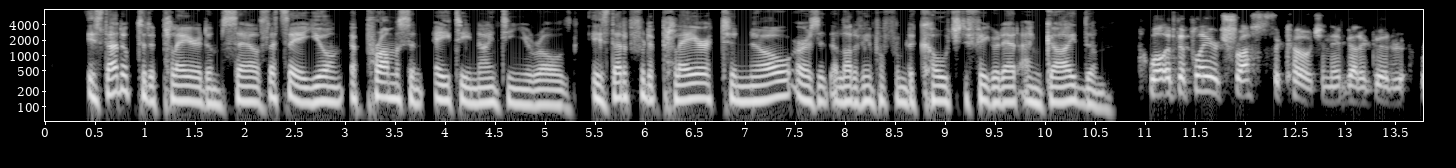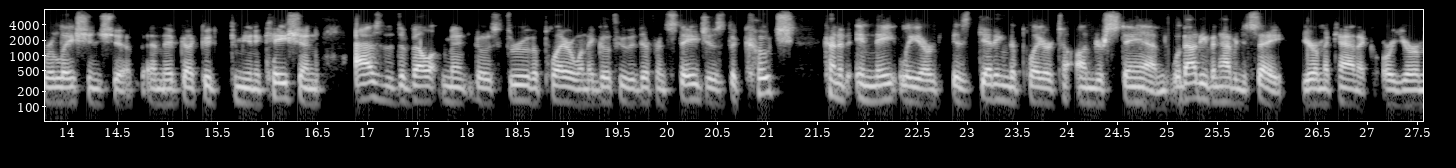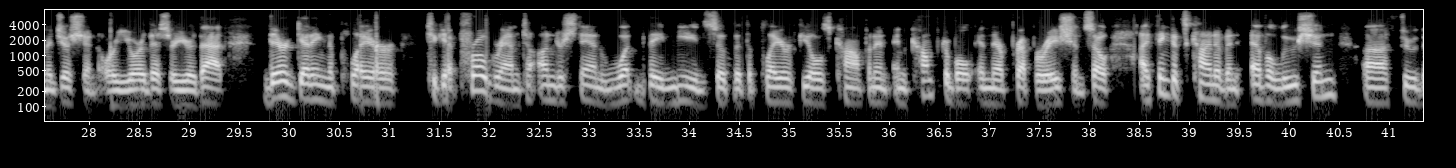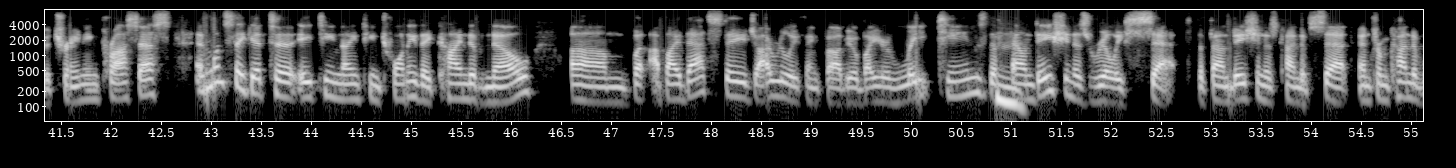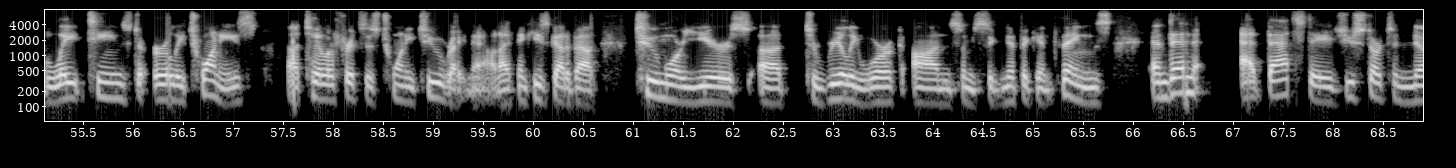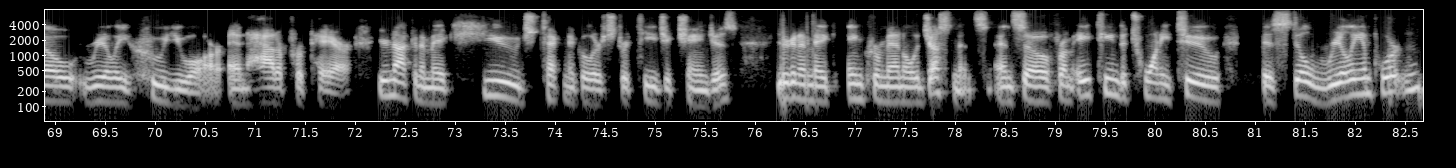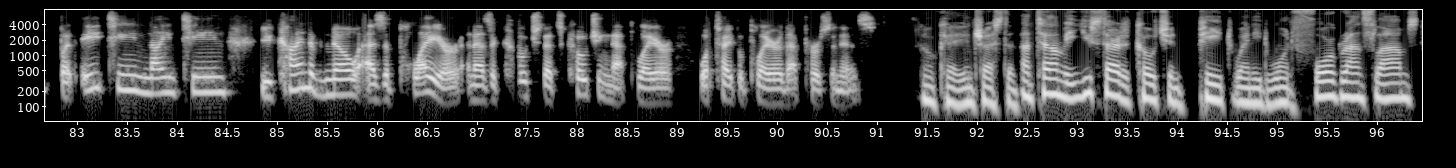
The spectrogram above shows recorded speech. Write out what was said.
Is that up to the player themselves? Let's say a young a promising 18 19 year old is that up for the player to know or is it a lot of input from the coach to figure it out and guide them? Well, if the player trusts the coach and they've got a good relationship and they've got good communication, as the development goes through the player, when they go through the different stages, the coach kind of innately are, is getting the player to understand without even having to say, you're a mechanic or you're a magician or you're this or you're that. They're getting the player to get programmed to understand what they need so that the player feels confident and comfortable in their preparation. So I think it's kind of an evolution uh, through the training process. And once they get to 18, 19, 20, they kind of know. Um, but by that stage, I really think, Fabio, by your late teens, the mm. foundation is really set. The foundation is kind of set. And from kind of late teens to early 20s, uh, Taylor Fritz is 22 right now, and I think he's got about two more years uh, to really work on some significant things. And then at that stage, you start to know really who you are and how to prepare. You're not going to make huge technical or strategic changes. You're going to make incremental adjustments. And so from 18 to 22, is still really important, but 18, 19, you kind of know as a player and as a coach that's coaching that player what type of player that person is. Okay, interesting. And tell me, you started coaching Pete when he'd won four Grand Slams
